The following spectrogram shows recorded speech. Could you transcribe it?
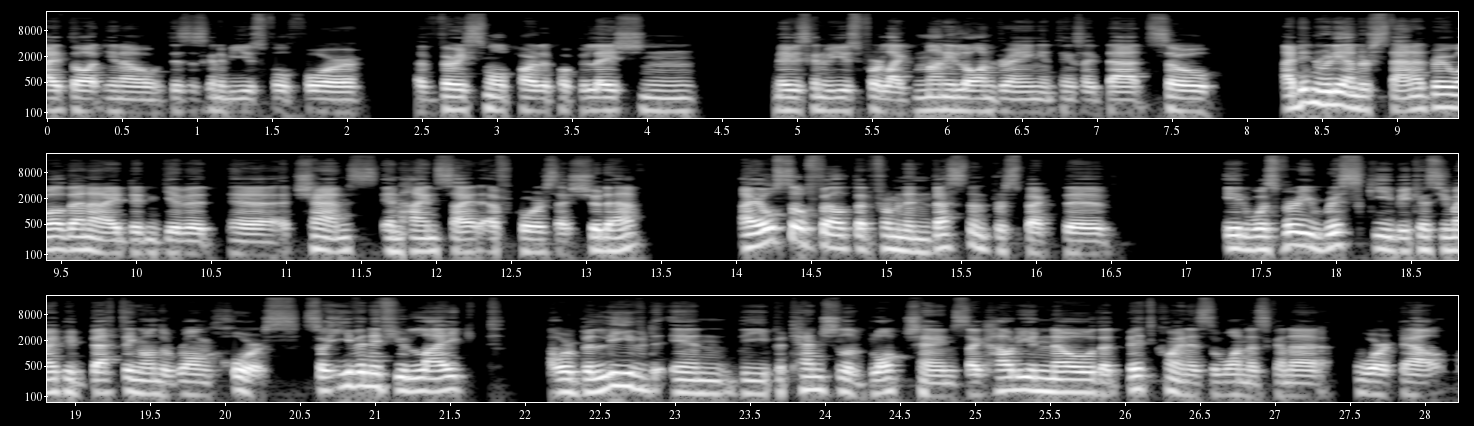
I thought, you know, this is going to be useful for a very small part of the population. Maybe it's going to be used for like money laundering and things like that. So I didn't really understand it very well then, and I didn't give it uh, a chance. In hindsight, of course, I should have. I also felt that from an investment perspective, it was very risky because you might be betting on the wrong horse. So even if you liked or believed in the potential of blockchains, like how do you know that Bitcoin is the one that's going to work out?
